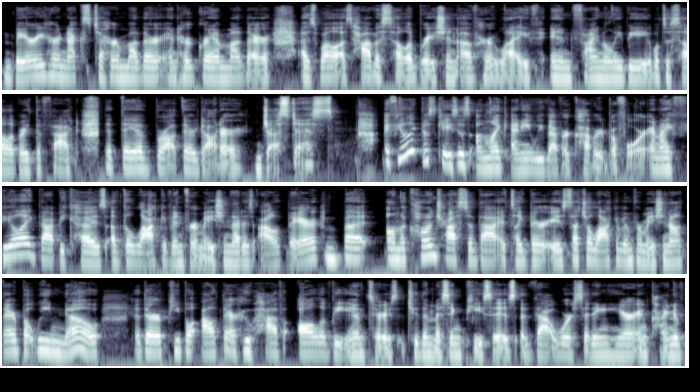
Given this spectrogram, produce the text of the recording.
bury her next to her mother and her grandmother, as well as have a celebration of her life and finally be able to celebrate the fact that they have brought their daughter justice. I feel like this case is unlike any we've ever covered before. And I feel like that because of the lack of information that is out there. But on the contrast of that, it's like there is such a lack of information out there, but we know that there are people out there who have all of the answers to the missing pieces that we're sitting here and kind of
